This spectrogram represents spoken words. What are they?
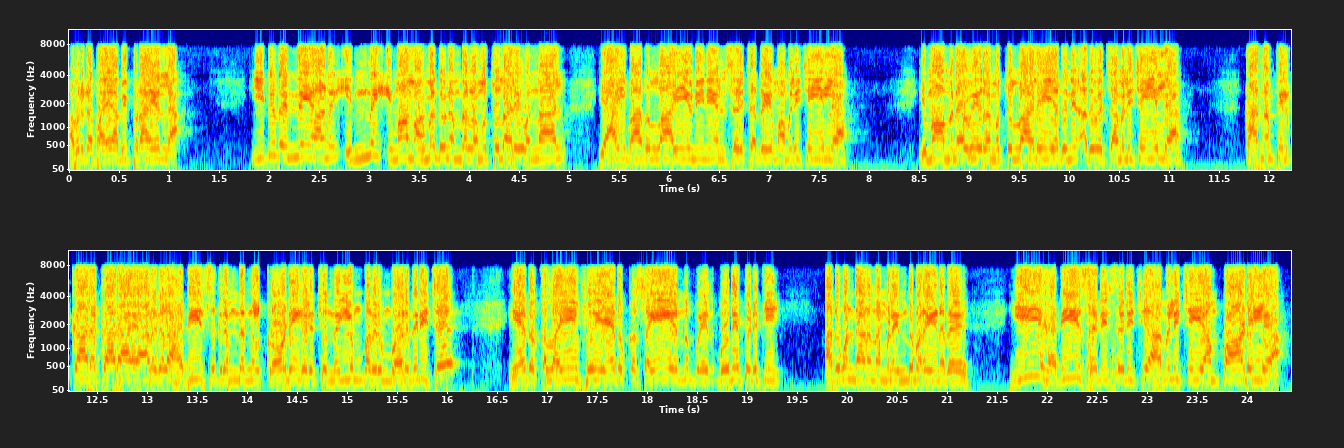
അവരുടെ പഴയ അഭിപ്രായമല്ല. ഇത് തന്നെയാണ് ഇന്ന് ഇമാം അഹമ്മദ് നമ്പർ റഹമത്തുല്ലാലി വന്നാൽ യാ ഇബാദുല്ലാഹിനെ അനുസരിച്ച് അദ്ദേഹം അമലി ചെയ്യില്ല. ഇമാം നബി റഹമത്തുല്ലാലി അതിന് അത് വെച്ച് അമലി ചെയ്യില്ല. കാരണം പിൽക്കാലക്കാരായ ആളുകൾ ഹദീസ് ഗ്രന്ഥങ്ങൾ ക്രോഡീകരിച്ച് നെല്ലും പതിരും വേർതിരിച്ച് ഏതൊക്കെ ലൈഫ് ഏതൊക്കെ സഹി എന്ന് ബോധ്യപ്പെടുത്തി. അതുകൊണ്ടാണ് നമ്മൾ എന്ത് പറയുന്നത്? ഈ ഹദീസ് അനുസരിച്ച് അമലി ചെയ്യാൻ പാടില്ല.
